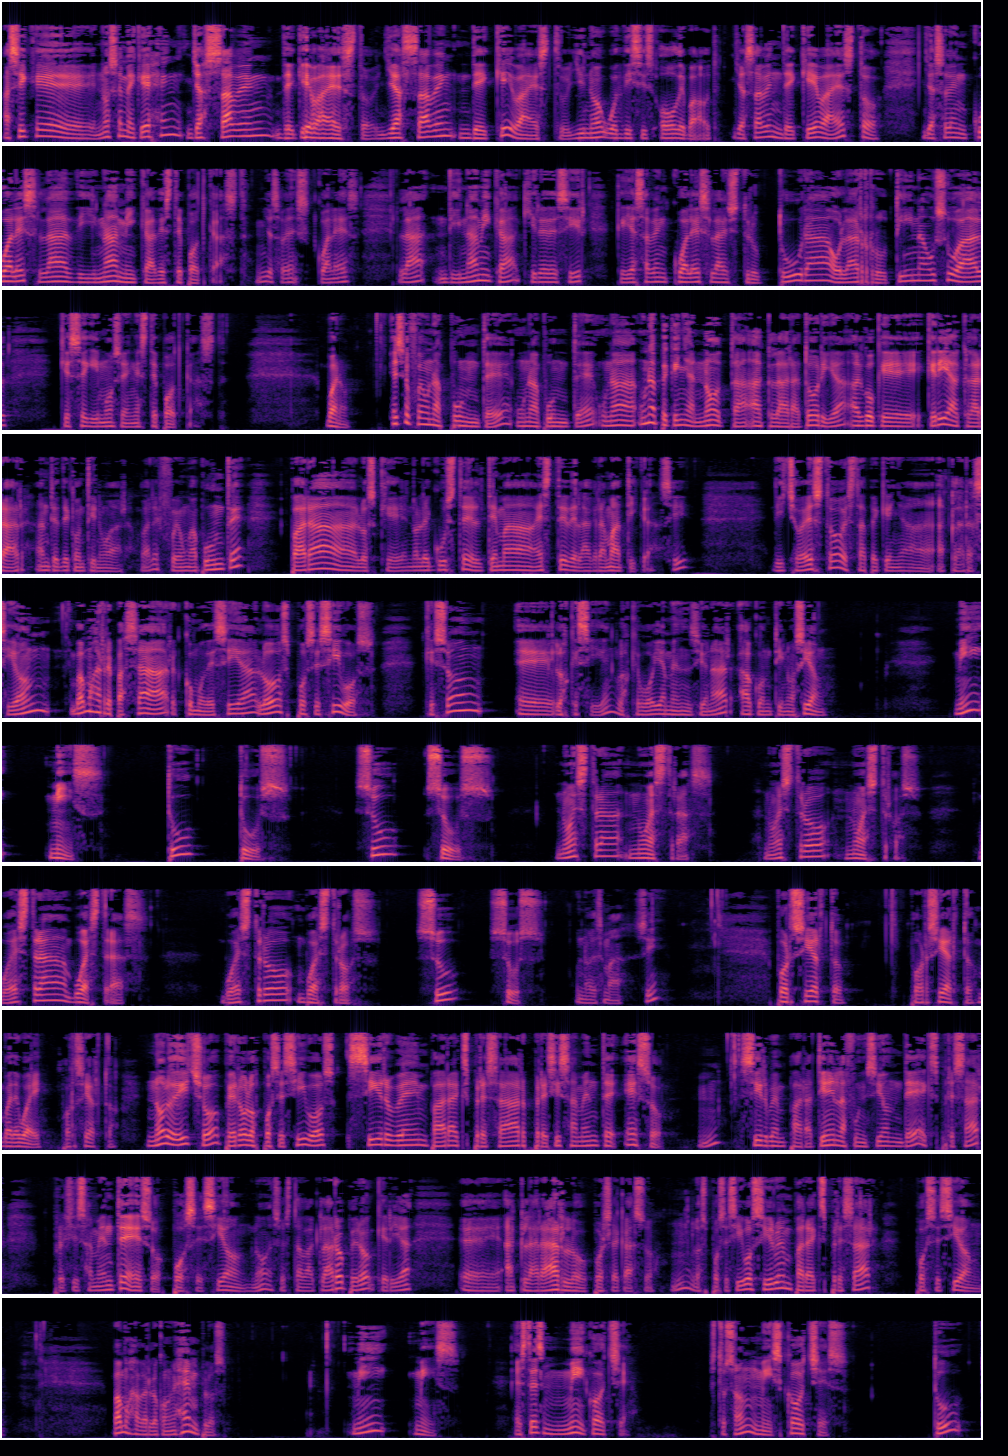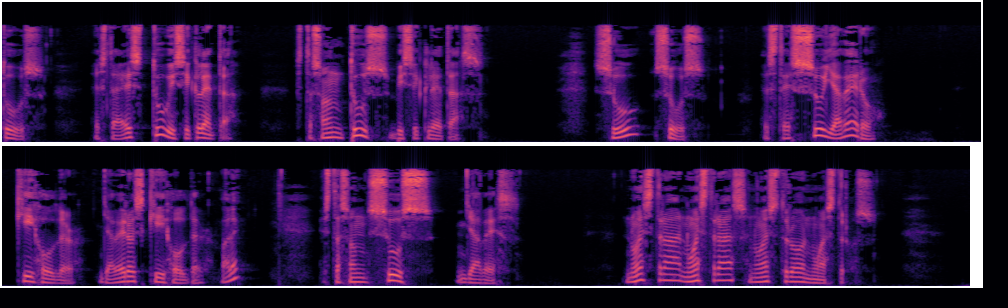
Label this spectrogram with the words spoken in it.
Así que no se me quejen, ya saben de qué va esto, ya saben de qué va esto. You know what this is all about. Ya saben de qué va esto, ya saben cuál es la dinámica de este podcast. Ya saben cuál es la dinámica, quiere decir que ya saben cuál es la estructura o la rutina usual que seguimos en este podcast. Bueno, ese fue un apunte, un apunte, una, una, pequeña nota aclaratoria, algo que quería aclarar antes de continuar, ¿vale? Fue un apunte para los que no les guste el tema este de la gramática, ¿sí? Dicho esto, esta pequeña aclaración, vamos a repasar, como decía, los posesivos, que son eh, los que siguen, los que voy a mencionar a continuación. Mi, mis, tú, tus, su, sus, nuestra, nuestras, nuestro, nuestros, vuestra, vuestras, vuestro, vuestros, su, sus. Una vez más, ¿sí? Por cierto, por cierto, by the way, por cierto, no lo he dicho, pero los posesivos sirven para expresar precisamente eso. Sirven para, tienen la función de expresar precisamente eso, posesión, ¿no? Eso estaba claro, pero quería eh, aclararlo por si acaso. Los posesivos sirven para expresar posesión. Vamos a verlo con ejemplos. Mi, mis. Este es mi coche. Estos son mis coches. Tú, tus. Esta es tu bicicleta. Estas son tus bicicletas. Su, sus. Este es su llavero. Keyholder. Llavero es keyholder, ¿vale? Estas son sus llaves. Nuestra, nuestras, nuestro, nuestros.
